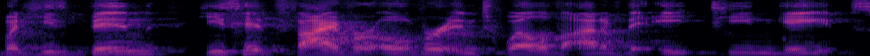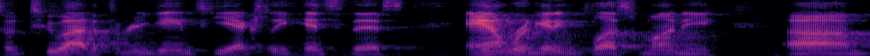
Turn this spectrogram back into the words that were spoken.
but he's been he's hit five or over in 12 out of the 18 games. So two out of three games he actually hits this, and we're getting plus money. Um,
